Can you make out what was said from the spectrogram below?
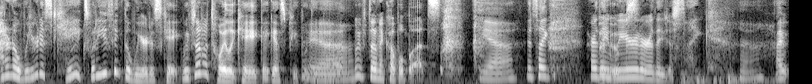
I don't know, weirdest cakes. What do you think the weirdest cake? We've done a toilet cake. I guess people get Yeah. that. We've done a couple butts. Yeah, it's like, are they weird or are they just like, uh, I,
